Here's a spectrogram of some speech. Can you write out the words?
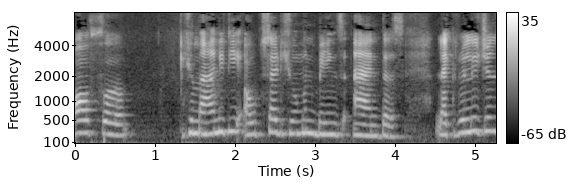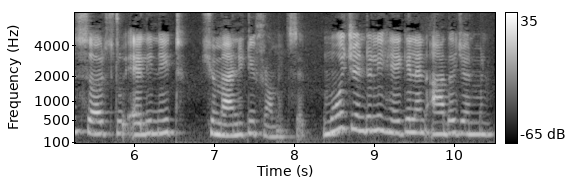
of uh, humanity outside human beings and thus like religion serves to alienate humanity from itself more generally hegel and other german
